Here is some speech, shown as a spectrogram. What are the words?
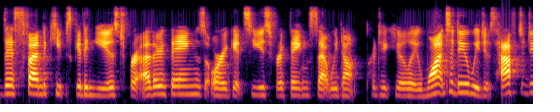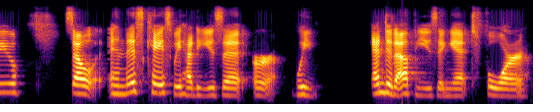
this fund keeps getting used for other things or it gets used for things that we don't particularly want to do. We just have to do. So in this case, we had to use it or we ended up using it for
